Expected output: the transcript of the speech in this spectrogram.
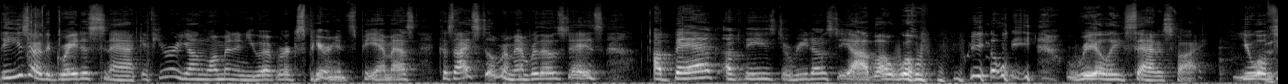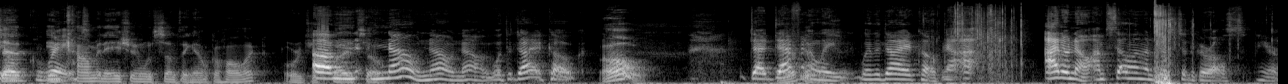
These are the greatest snack. If you're a young woman and you ever experienced PMS, because I still remember those days, a bag of these Doritos Diablo will really, really satisfy. You will Is feel that great. in combination with something alcoholic or just by um, itself? no, no, no. With a Diet Coke. Oh, De- definitely with a Diet Coke. Now, I, I don't know. I'm selling them just to the girls here,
